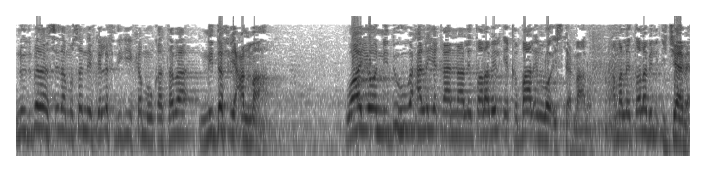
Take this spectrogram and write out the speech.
Nudbada sida musanifka lafdigii ka muuqataba niddo fiican ma aha. Waayo niduhu waxaa la yaqaanaa lialabi aliqbaal in loo isticmaalo ama lialabi alijaaba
